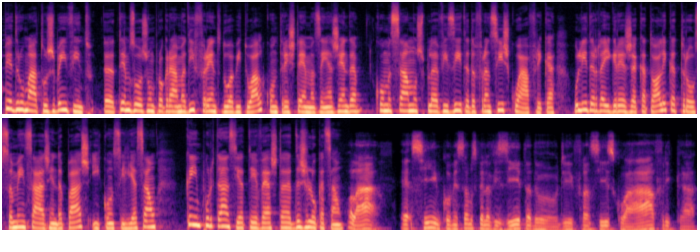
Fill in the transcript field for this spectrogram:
Pedro Matos, bem-vindo. Uh, temos hoje um programa diferente do habitual, com três temas em agenda. Começamos pela visita de Francisco à África. O líder da Igreja Católica trouxe a mensagem da paz e conciliação. Que importância teve esta deslocação? Olá, é, sim, começamos pela visita do, de Francisco à África,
